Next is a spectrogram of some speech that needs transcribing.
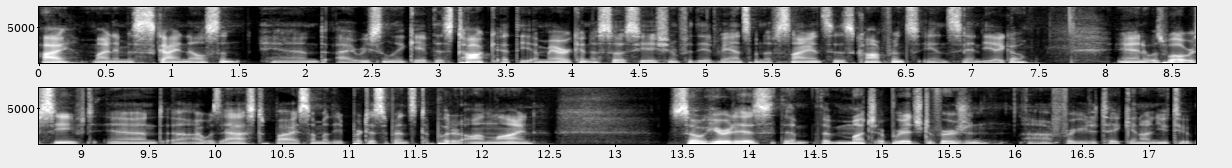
Hi, my name is Sky Nelson, and I recently gave this talk at the American Association for the Advancement of Sciences conference in San Diego. And it was well received, and uh, I was asked by some of the participants to put it online. So here it is, the, the much abridged version uh, for you to take in on YouTube.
